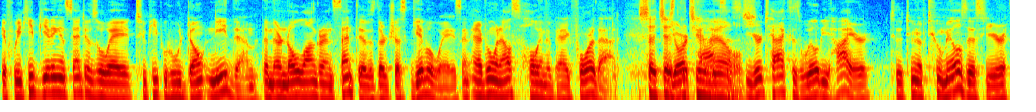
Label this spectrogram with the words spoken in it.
If we keep giving incentives away to people who don't need them, then they're no longer incentives, they're just giveaways, and everyone else is holding the bag for that. Such as the two taxes, mills. Your taxes will be higher to the tune of two mills this year,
